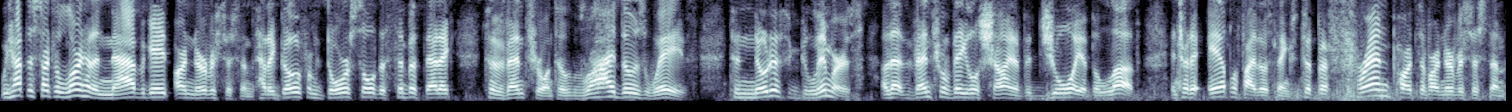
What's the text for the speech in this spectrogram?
we have to start to learn how to navigate our nervous systems, how to go from dorsal to sympathetic to ventral and to ride those waves, to notice glimmers of that ventral vagal shine, of the joy, of the love, and try to amplify those things, to befriend parts of our nervous system,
